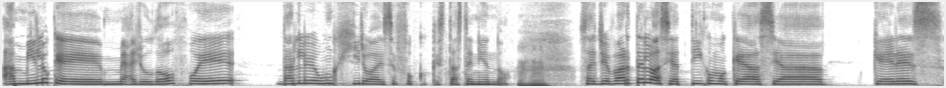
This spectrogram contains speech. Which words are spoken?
a mí lo que me ayudó fue darle un giro a ese foco que estás teniendo. O sea, llevártelo hacia ti como que hacia que eres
